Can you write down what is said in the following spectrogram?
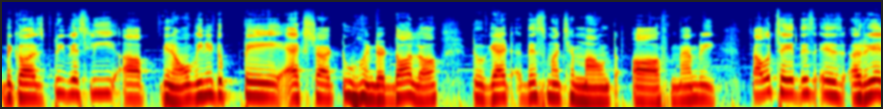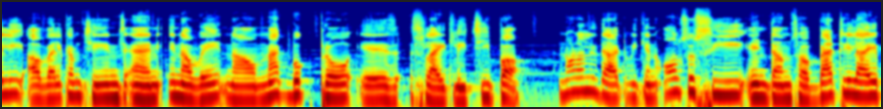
because previously uh, you know we need to pay extra $200 to get this much amount of memory So I would say this is a really a welcome change and in a way now MacBook Pro is slightly cheaper. Not only that, we can also see in terms of battery life,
